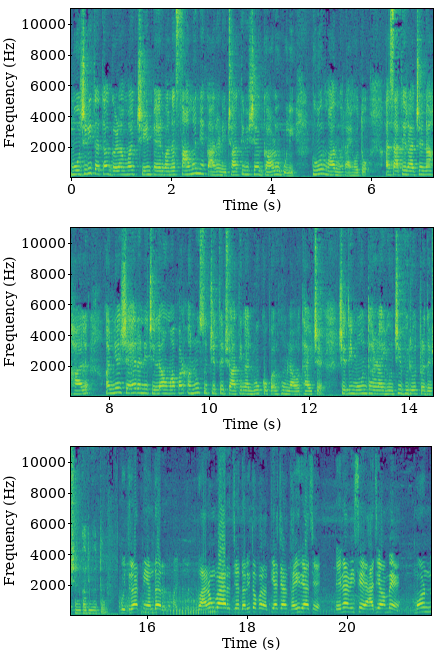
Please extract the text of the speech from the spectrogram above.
મોજડી તથા ગળામાં ચેન પહેરવાના સામાન્ય કારણે જાતિ વિશે ગાળો બોલી ઢોરમાર મરાયો હતો. આ સાથે રાજ્યના હાલ અન્ય શહેર અને જિલ્લાઓમાં પણ અનુસૂચિત જાતિના લોકો પર હુમલાઓ થાય છે. જેથી મૌન ધરણા યોજી વિરોધ પ્રદર્શન કર્યું હતું. ગુજરાતની અંદર વારંવાર જે દલિતો પર અત્યાચાર થઈ રહ્યા છે, તેના વિશે આજે અમે મૌન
